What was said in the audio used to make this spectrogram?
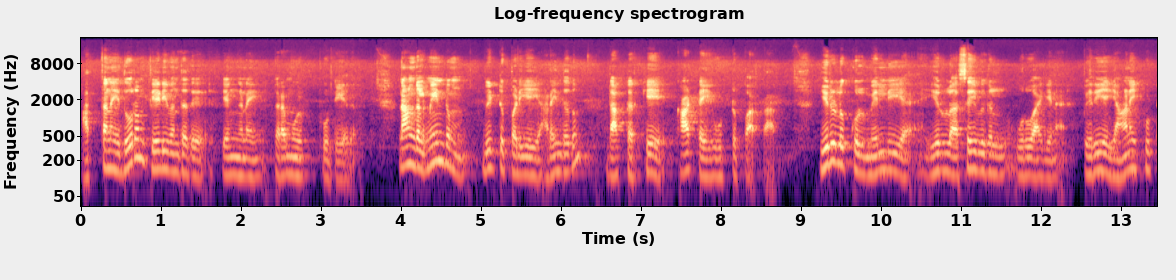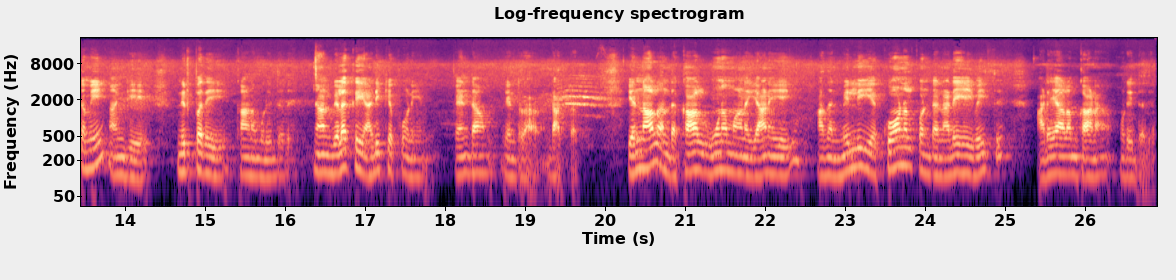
அத்தனை தூரம் தேடி வந்தது எங்கனை பிரமு பூட்டியது நாங்கள் மீண்டும் வீட்டுப்படியை அடைந்ததும் டாக்டர் கே. காட்டை உற்று பார்த்தார். இருளுக்குள் மெல்லிய இருள் அசைவுகள் உருவாகின. பெரிய யானை கூட்டமே அங்கே நிற்பதை காண முடிந்தது. நான் விளக்கை அடிக்கப் போனேன். வேண்டாம் என்றார் டாக்டர். என்னால் அந்த கால் ஊனமான யானையை அதன் மெல்லிய கோணல் கொண்ட நடையை வைத்து அடையாளம் காண முடிந்தது.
